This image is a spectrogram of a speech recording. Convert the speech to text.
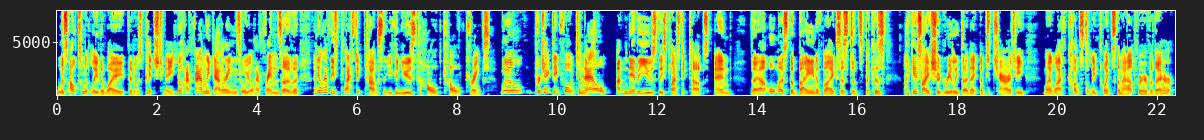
was ultimately the way that it was pitched to me. You'll have family gatherings or you'll have friends over and you'll have these plastic tubs that you can use to hold cold drinks. Well, projecting forward to now, I've never used these plastic tubs and they are almost the bane of my existence because I guess I should really donate them to charity. My wife constantly points them out wherever they're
